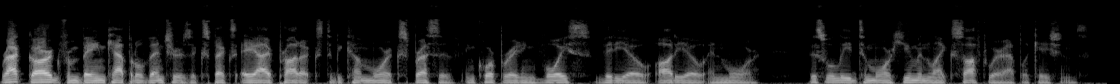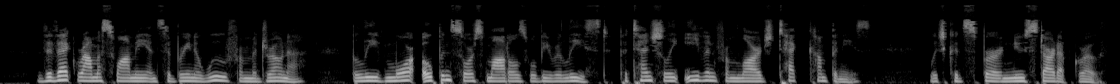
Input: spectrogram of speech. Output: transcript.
Rak Garg from Bain Capital Ventures expects AI products to become more expressive, incorporating voice, video, audio, and more. This will lead to more human like software applications. Vivek Ramaswami and Sabrina Wu from Madrona believe more open source models will be released, potentially even from large tech companies, which could spur new startup growth.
